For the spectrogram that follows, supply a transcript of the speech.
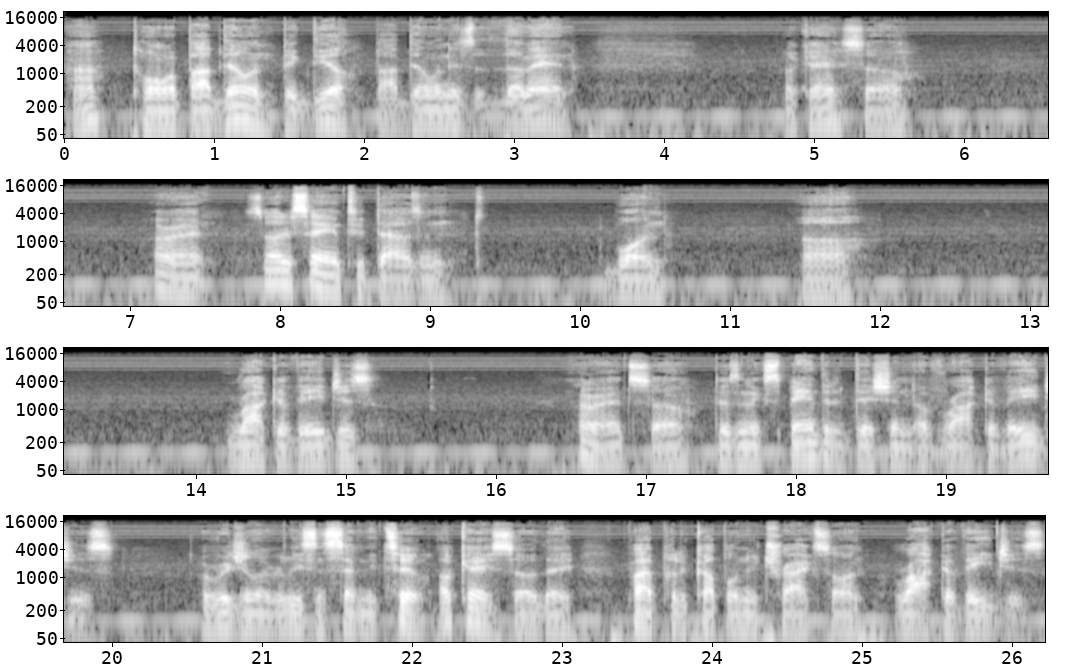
Huh? Tour with Bob Dylan. Big deal. Bob Dylan is the man. Okay, so. Alright. So they're saying 2001. Uh. Rock of Ages. Alright, so there's an expanded edition of Rock of Ages, originally released in 72. Okay, so they Probably put a couple new tracks on Rock of Ages,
